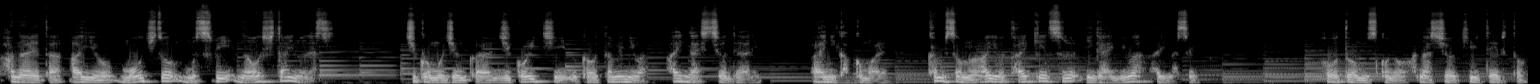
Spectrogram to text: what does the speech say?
離れた愛をもう一度結び直したいのです。自己矛盾から自己一致に向かうためには愛が必要であり、愛に囲まれ、神様の愛を体験する以外にはありません。宝刀息子の話を聞いていると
